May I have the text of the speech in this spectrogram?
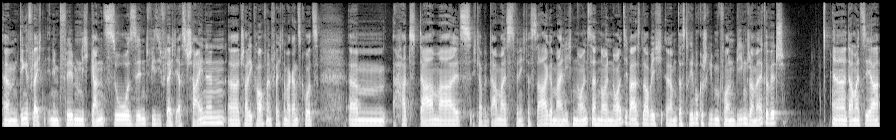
ähm, Dinge vielleicht in dem Film nicht ganz so sind, wie sie vielleicht erst scheinen. Äh, Charlie Kaufman, vielleicht nochmal ganz kurz, ähm, hat damals, ich glaube damals, wenn ich das sage, meine ich 1999 war es, glaube ich, ähm, das Drehbuch geschrieben von Biegen John Malkovich äh, damals sehr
